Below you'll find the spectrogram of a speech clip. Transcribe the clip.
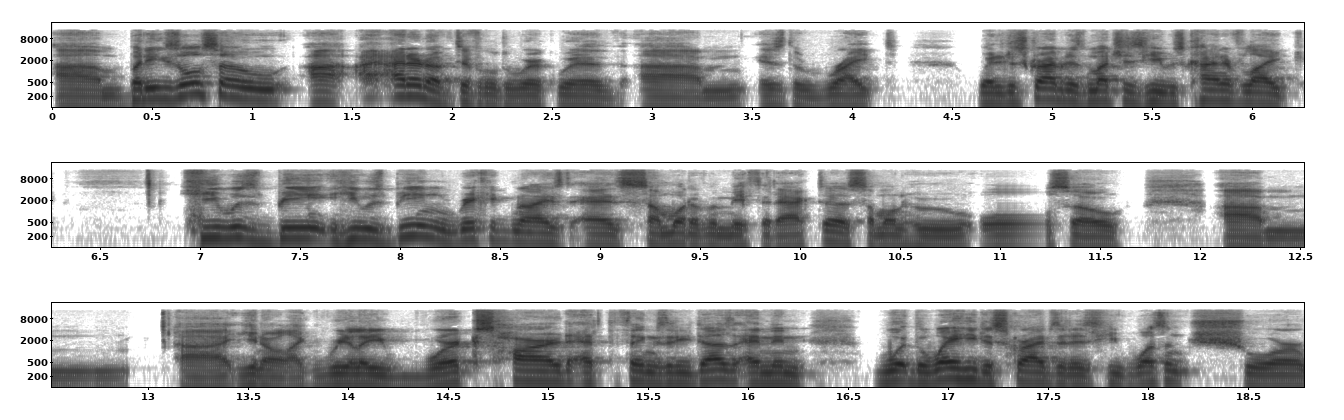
um, but he's also uh, I, I don't know if difficult to work with um, is the right way to describe it. As much as he was kind of like he was being he was being recognized as somewhat of a method actor, someone who also. Um, uh, you know, like really works hard at the things that he does. And then what the way he describes it is he wasn't sure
